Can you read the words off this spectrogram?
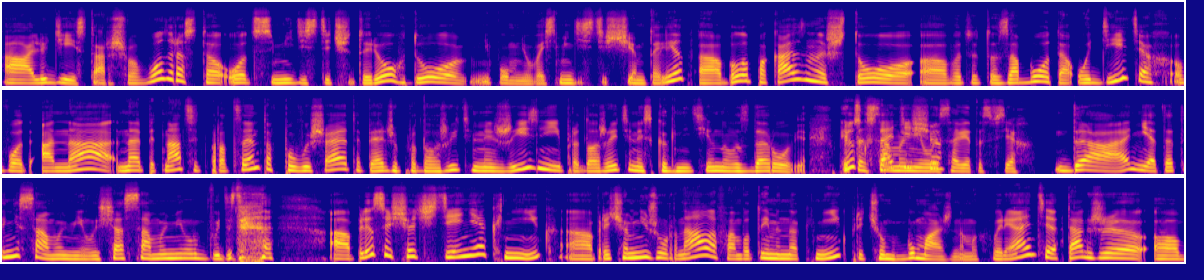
э, людей старшего возраста от 74 до, не помню, 80 с чем-то лет. Э, было показано, что э, вот эта забота о детях, вот, она на 15% повышает, опять же, продолжительность жизни и продолжительность когнитивного здоровья. Плюс, Это кстати, самый еще... милый совет из всех. Да, нет, это не самый милый. Сейчас самый милый будет. а, плюс еще чтение книг, а, причем не журналов, а вот именно книг, причем в бумажном их варианте. Также а,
